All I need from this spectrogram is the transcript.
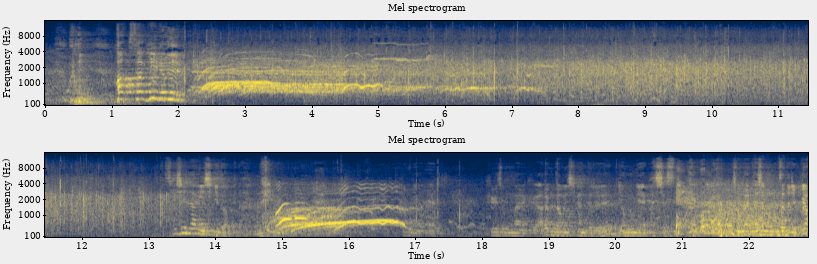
우리 박상희 배우님. 새신랑이시기도 합니다. 네. 그 아름다운 시간들을 영웅에 바치셨습니다. 정말 다시 한번 감사드리고요.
